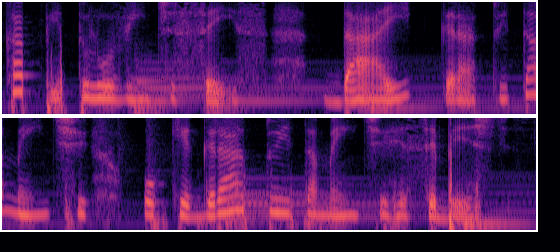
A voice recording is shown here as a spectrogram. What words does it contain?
capítulo 26. Dai gratuitamente o que gratuitamente recebestes.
